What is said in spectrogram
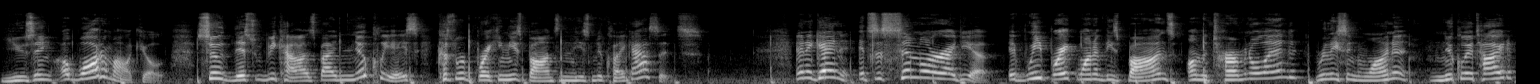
using a water molecule. So this would be catalyzed by nuclease because we're breaking these bonds in these nucleic acids. And again, it's a similar idea. If we break one of these bonds on the terminal end, releasing one nucleotide,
